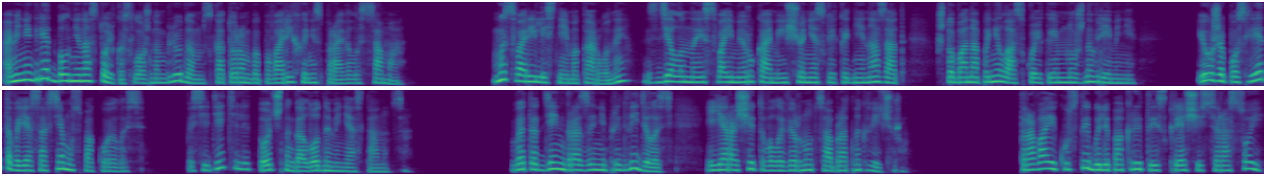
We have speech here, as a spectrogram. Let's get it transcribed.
А винегрет был не настолько сложным блюдом, с которым бы повариха не справилась сама. Мы сварили с ней макароны, сделанные своими руками еще несколько дней назад, чтобы она поняла, сколько им нужно времени — и уже после этого я совсем успокоилась. Посетители точно голодными не останутся. В этот день грозы не предвиделось, и я рассчитывала вернуться обратно к вечеру. Трава и кусты были покрыты искрящейся росой,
